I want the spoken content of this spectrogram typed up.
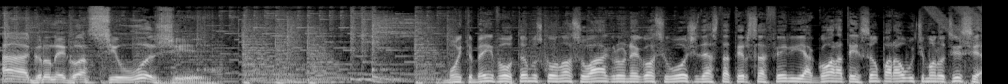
Agronegócio hoje. Muito bem, voltamos com o nosso agronegócio hoje desta terça-feira e agora atenção para a última notícia.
